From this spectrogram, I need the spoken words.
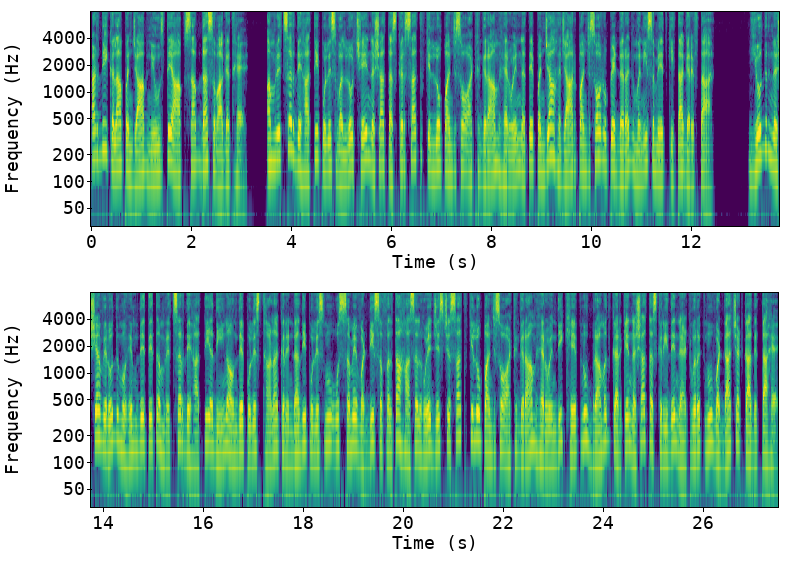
ਅਰਦੀ ਕਲਾ ਪੰਜਾਬ ਨਿਊਜ਼ ਤੇ ਆਪ ਸਭ ਦਾ ਸਵਾਗਤ ਹੈ ਅੰਮ੍ਰਿਤਸਰ ਦਿਹਾਤੀ ਪੁਲਿਸ ਵੱਲੋਂ 6 ਨਸ਼ਾ ਤਸਕਰ 7 ਕਿਲੋ 508 ਗ੍ਰਾਮ ਹੈਰੋਇਨ ਅਤੇ 50500 ਰੁਪਏ ਡਰਗ ਮਨੀ ਸਮੇਤ ਕੀਤਾ ਗ੍ਰਿਫਤਾਰ ਯੁੱਧ ਨਸ਼ਿਆਂ ਵਿਰੁੱਧ ਮੁਹਿੰਮ ਦੇ ਤਹਿਤ ਅੰਮ੍ਰਿਤਸਰ ਦਿਹਾਤੀ ਅਧੀਨ ਆਉਂਦੇ ਪੁਲਿਸ ਥਾਣਾ ਕਰਿੰਡਾ ਦੀ ਪੁਲਿਸ ਨੂੰ ਉਸ ਸਮੇਂ ਵੱਡੀ ਸਫਲਤਾ ਹਾਸਲ ਹੋਈ ਜਿਸ 'ਚ 7 ਕਿਲੋ 508 ਗ੍ਰਾਮ ਹੈਰੋਇਨ ਦੀ ਖੇਪ ਨੂੰ ਬਰਾਮਦ ਕਰਕੇ ਨਸ਼ਾ ਤਸਕਰੀ ਦੇ ਨੈਟਵਰਕ ਨੂੰ ਵੱਡਾ ਝਟਕਾ ਦਿੱਤਾ ਹੈ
